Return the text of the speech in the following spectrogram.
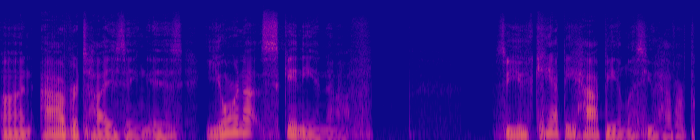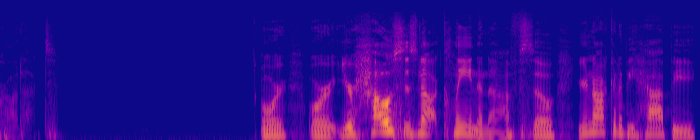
on advertising is you're not skinny enough, so you can't be happy unless you have our product. Or, or your house is not clean enough, so you're not going to be happy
